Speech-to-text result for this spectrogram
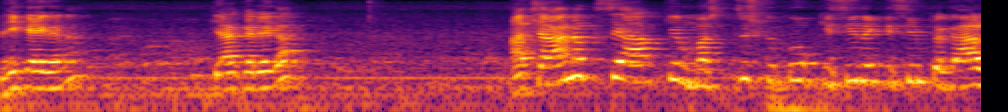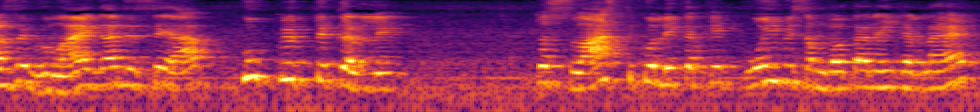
नहीं कहेगा ना? क्या करेगा? अचानक से आपके मस्तिष्क को किसी न किसी प्रकार से घुमाएगा जिससे आप कुकृत्य कर ले। तो स्वास्थ्य को लेकर के कोई भी समझौता नहीं करना है।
